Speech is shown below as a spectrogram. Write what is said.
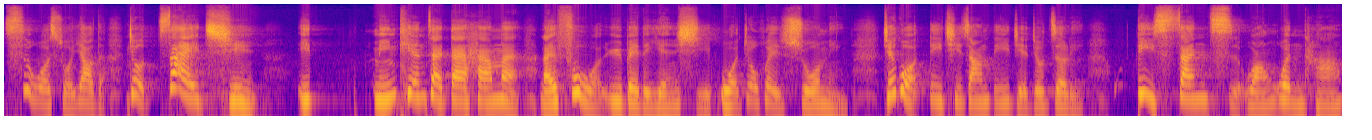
赐我所要的，就再请一明天再带哈曼来赴我预备的筵席，我就会说明。”结果第七章第一节就这里，第三次王问他，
